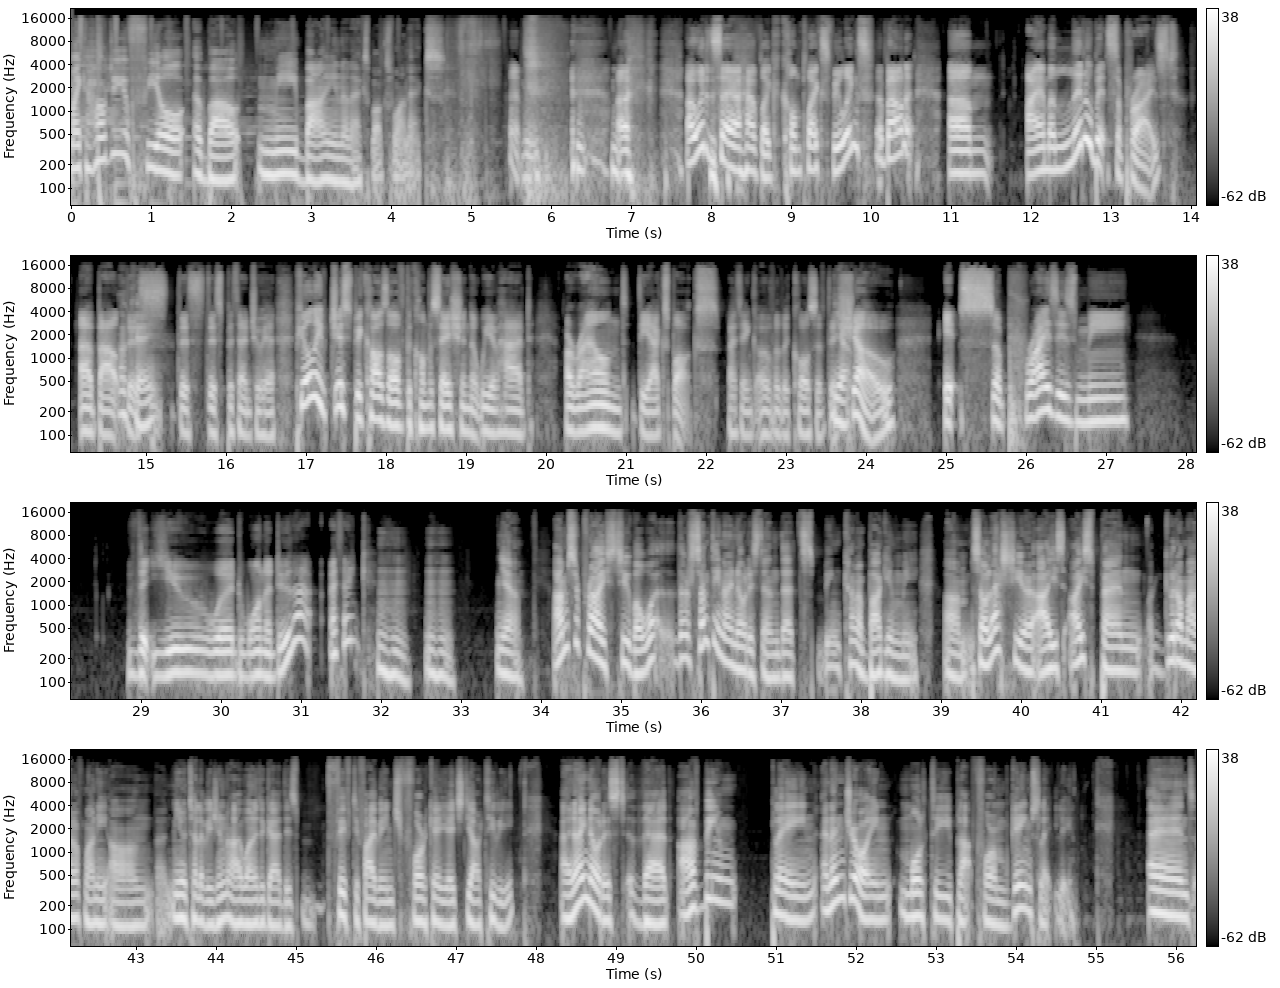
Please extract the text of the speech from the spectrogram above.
Myke, how do you feel about me buying an Xbox One X? I mean, uh, I wouldn't say I have like complex feelings about it. Um, I am a little bit surprised about Okay. this this this potential here, purely just because of the conversation that we have had around the Xbox. I think over the course of this Yeah. show, it surprises me that you would want to do that. I think. Mm-hmm. Mm-hmm. Yeah. I'm surprised too, but what there's something I noticed and that's been kind of bugging me. Um, so last year I I spent a good amount of money on a new television. I wanted to get this 55 inch 4K HDR TV, and I noticed that I've been playing and enjoying multi-platform games lately, and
